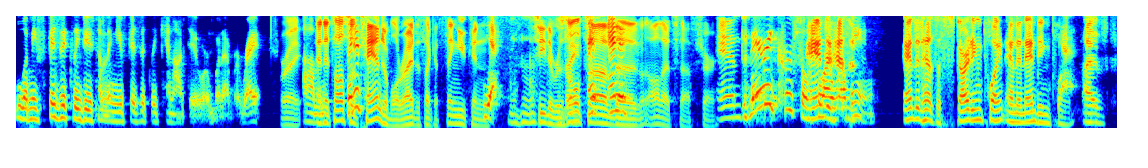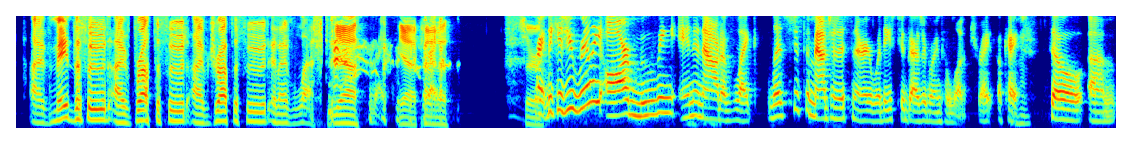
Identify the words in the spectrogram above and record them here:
let me physically do something you physically cannot do or whatever, right? right. Um, and it's also it's- tangible, right? It's like a thing you can Yes. see the results And- of and the it's- all that stuff. Sure. And Very crucial to our it well-being. and it has a starting point and an ending point. I've I've made the food, I've brought the food, I've dropped the food, and I've left. Yeah. Right. Yeah. Kind of. Sure. Right, because you really are moving in and out of like, let's just imagine a scenario where these two guys are going to lunch, right? Okay, so um,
